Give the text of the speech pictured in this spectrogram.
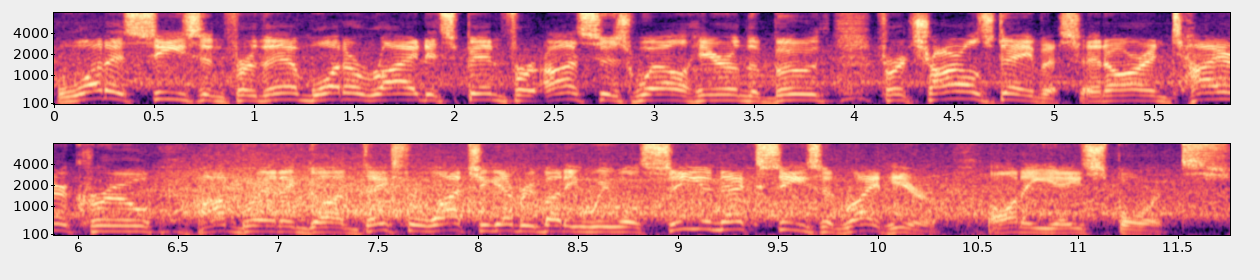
What a season for them. What a ride it's been for us as well here in the booth. For Charles Davis and our entire crew, I'm Brandon Gunn. Thanks for watching, everybody. We will see you next season right here on EA Sports.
